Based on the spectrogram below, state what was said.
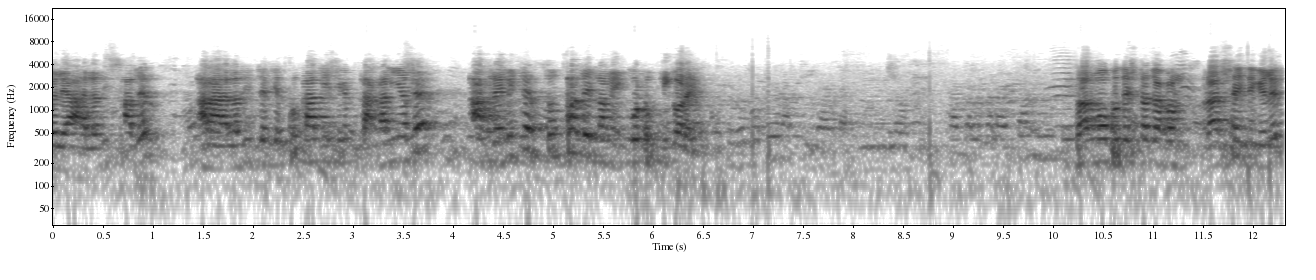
বলে আহলাদি সাদের আর আহলাদিদেরকে ধোকা দিয়ে সেখানে টাকা নিয়ে আসে, আর রেমিটেন্স যোদ্ধাদের নামে কটুক্তি করে। ধর্ম উপদেষ্টা যখন রাজশাহীতে গেলেন,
